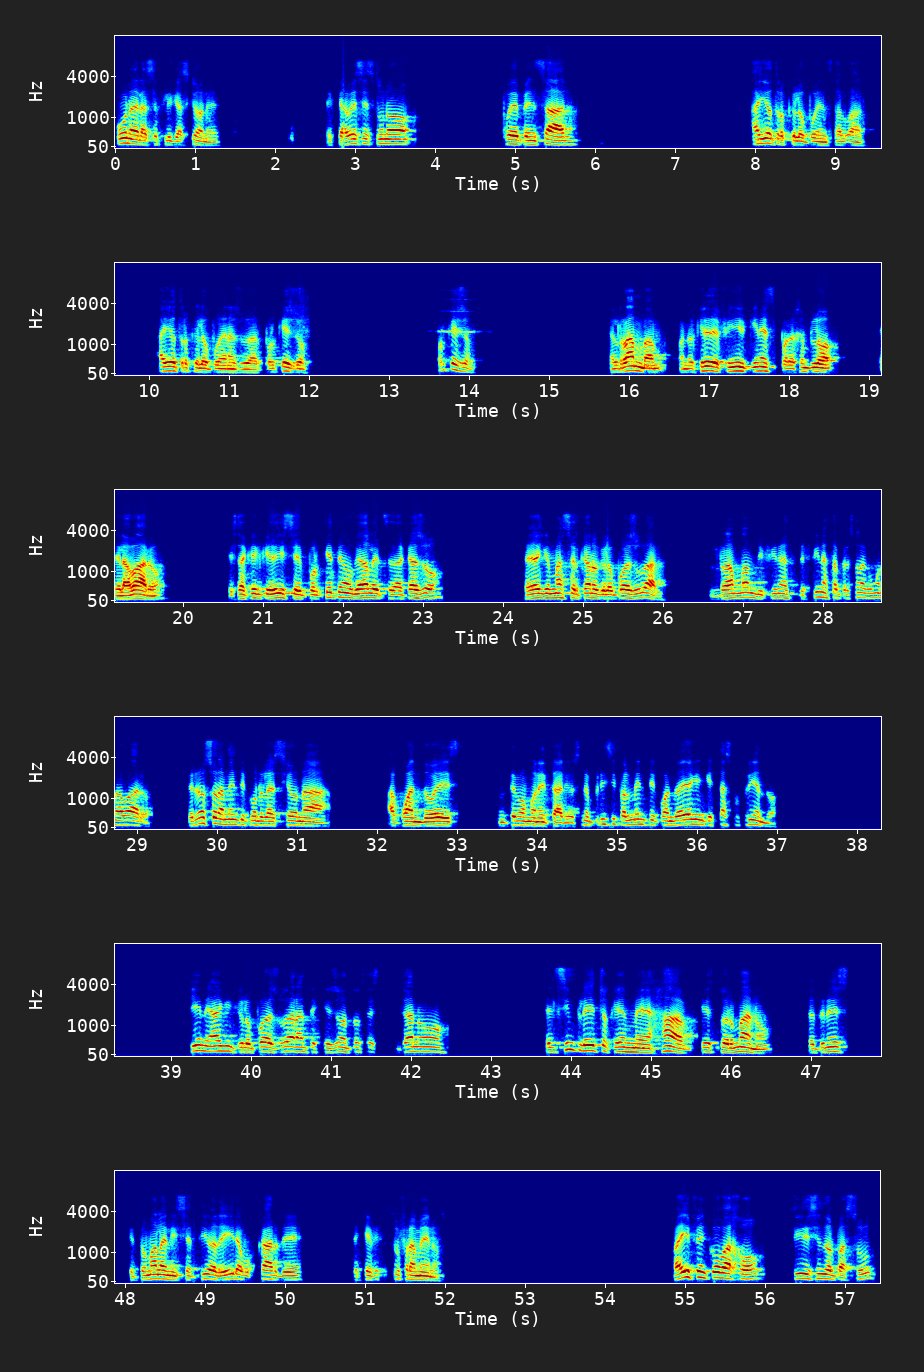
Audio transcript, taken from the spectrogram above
una de las explicaciones, es que a veces uno puede pensar, hay otros que lo pueden salvar, hay otros que lo pueden ayudar. ¿Por qué yo? ¿Por qué yo? El Rambam, cuando quiere definir quién es, por ejemplo, el avaro, es aquel que dice, ¿por qué tengo que darle acá yo? Hay alguien más cercano que lo pueda ayudar. Rambam define, define a esta persona como un avaro, pero no solamente con relación a, a cuando es un tema monetario, sino principalmente cuando hay alguien que está sufriendo. Tiene alguien que lo pueda ayudar antes que yo, entonces ya no... El simple hecho que es Mehab, que es tu hermano, ya tenés que tomar la iniciativa de ir a buscar de que sufra menos. Vaifenko bajó, sigue diciendo el pasú,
